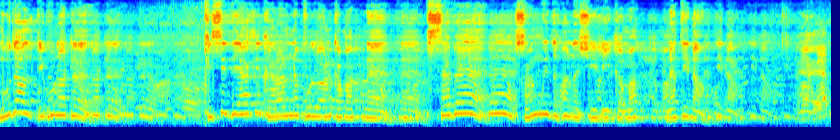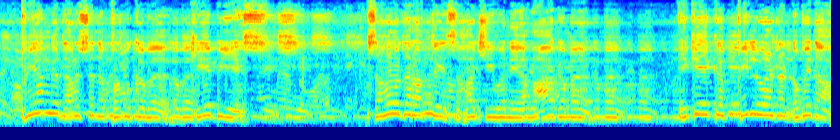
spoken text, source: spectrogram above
මුදල් තිබුණට කිසි දෙයක් කරන්න පුළුවන් කමක් නැහැ. සැබෑ සංවිධානශීලීකමක් නැතිනම්. ප්‍රියංග දර්ශන ප්‍රමුඛව KBS සහෝදරත්වයේ සහජීවනය ආගම එක එක පිල්වලට නොබෙදා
